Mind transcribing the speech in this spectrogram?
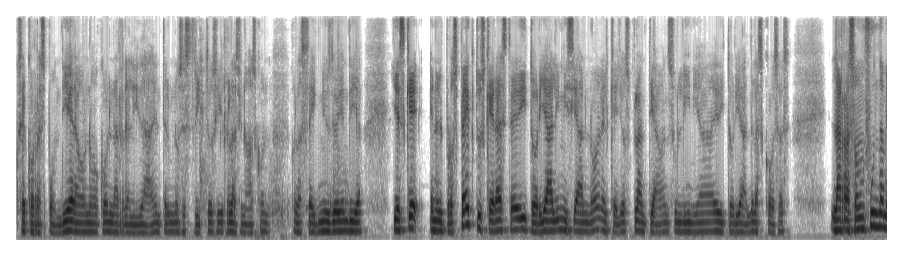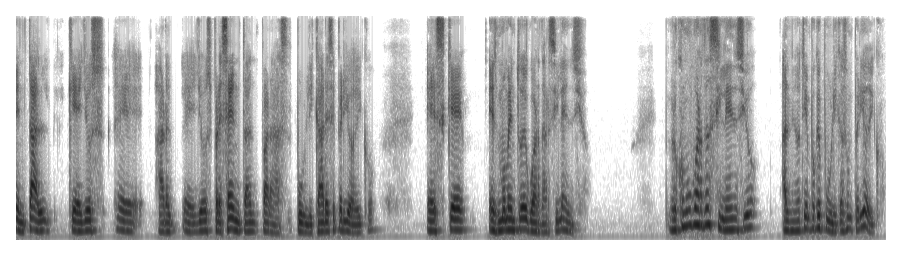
se correspondiera o no con la realidad en términos estrictos y relacionados con, las fake news de hoy en día. Y es que en el prospectus, que era este editorial inicial, ¿no? en el que ellos planteaban su línea editorial de las cosas, la razón fundamental que ellos, eh, ellos presentan para publicar ese periódico es que es momento de guardar silencio. Pero ¿cómo guardas silencio al mismo tiempo que publicas un periódico?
